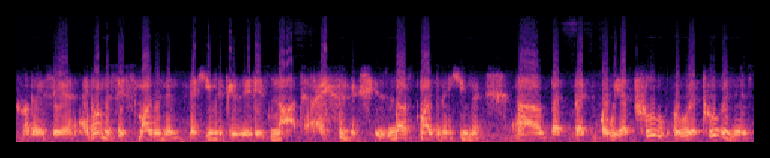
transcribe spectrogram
how do I say it? I don't want to say smarter than, than human because it is not. Right? it is not smarter than human. Uh, but but what we have proved what we have proven is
